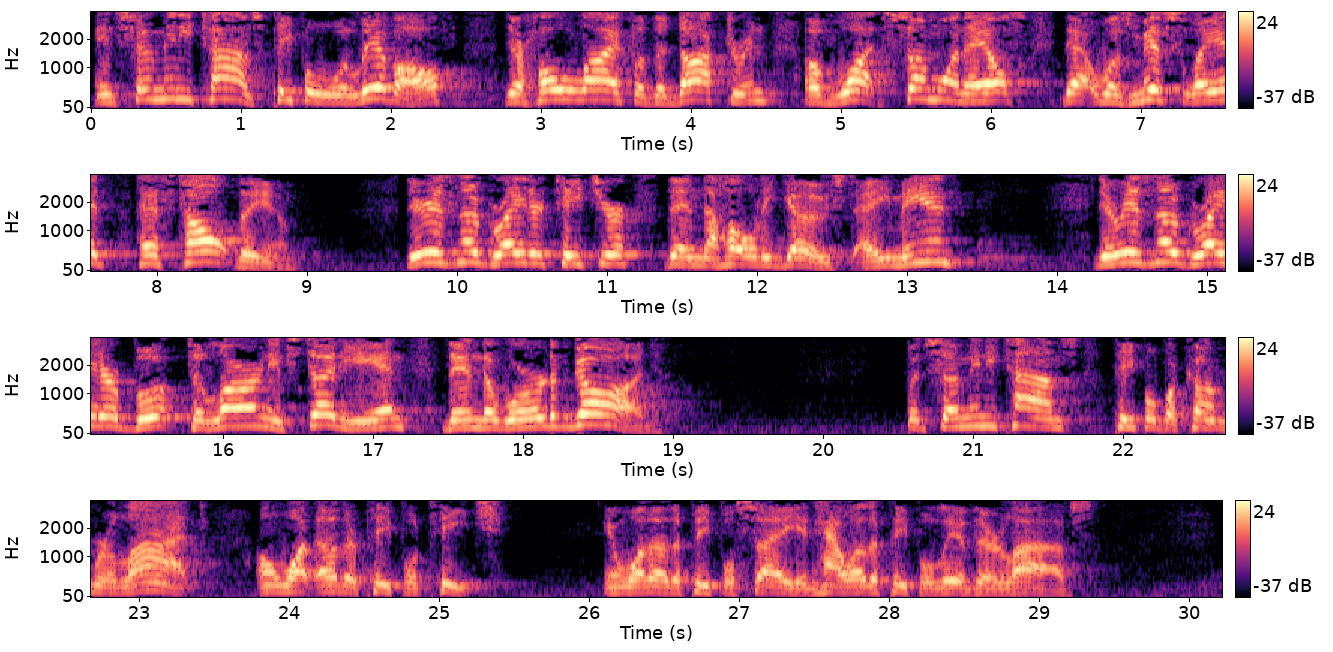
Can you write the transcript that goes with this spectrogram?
And so many times people will live off their whole life of the doctrine of what someone else that was misled has taught them. There is no greater teacher than the Holy Ghost. Amen? There is no greater book to learn and study in than the Word of God. But so many times people become reliant on what other people teach and what other people say and how other people live their lives.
